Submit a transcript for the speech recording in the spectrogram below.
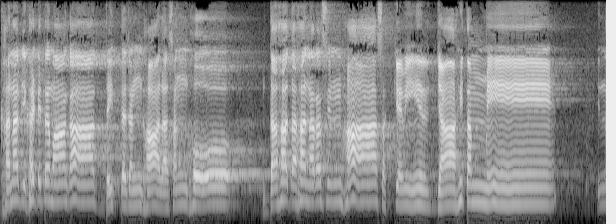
ಘನ ವಿಘಟಿತ ಮಾಗಾ ದೈತ್ಯ ಜಂಘಾಲ ಸಂಘೋ ದಹ ದಹ ನರಸಿಂಹ ಸಖ್ಯವೀರ್ಯಾಹಿತಂ ಮೇ. ಇನ್ನ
